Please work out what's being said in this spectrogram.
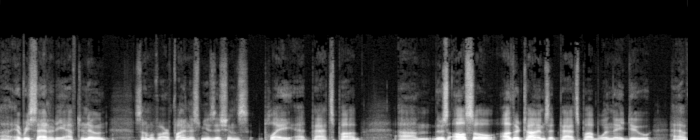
uh, every Saturday afternoon, some of our finest musicians play at Pat's Pub. Um, there's also other times at Pat's Pub when they do have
